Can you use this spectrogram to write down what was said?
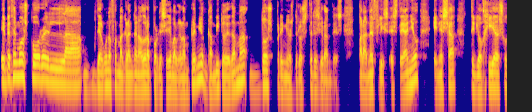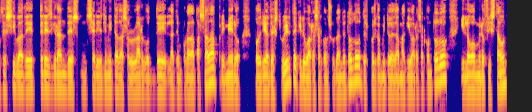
Empecemos por la, de alguna forma, gran ganadora porque se lleva el gran premio, Gambito de Dama, dos premios de los tres grandes para Netflix este año, en esa trilogía sucesiva de tres grandes series limitadas a lo largo de la temporada pasada. Primero podría destruirte, que iba a arrasar con absolutamente todo. Después Gamito de Dama, que iba a arrasar con todo. Y luego Mero Town,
